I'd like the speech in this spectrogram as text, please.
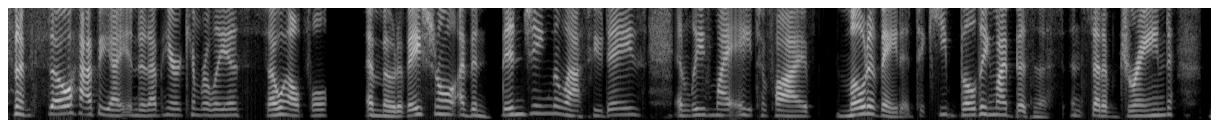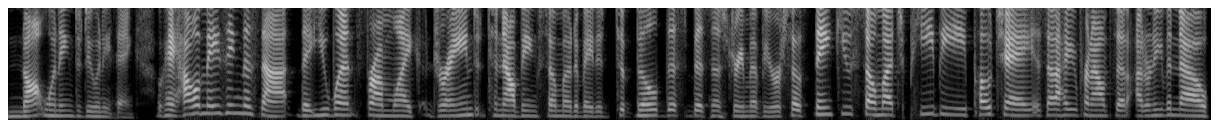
And I'm so happy I ended up here. Kimberly is so helpful and motivational. I've been binging the last few days and leave my eight to five motivated to keep building my business instead of drained, not wanting to do anything. Okay. How amazing is that? That you went from like drained to now being so motivated to build this business dream of yours. So thank you so much, PB Poche. Is that how you pronounce it? I don't even know,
